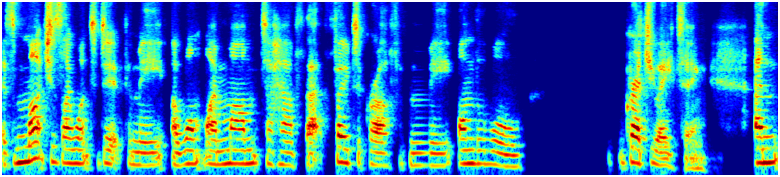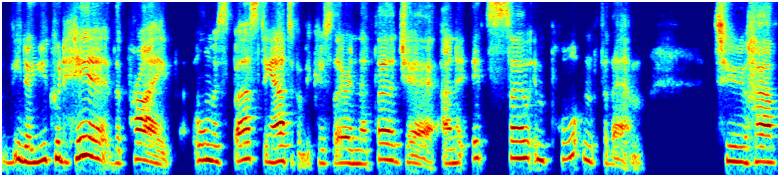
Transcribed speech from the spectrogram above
as much as i want to do it for me i want my mum to have that photograph of me on the wall graduating. And you know you could hear the pride almost bursting out of her because they're in their third year and it, it's so important for them to have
